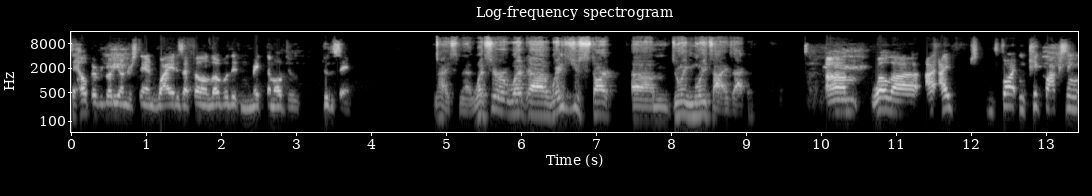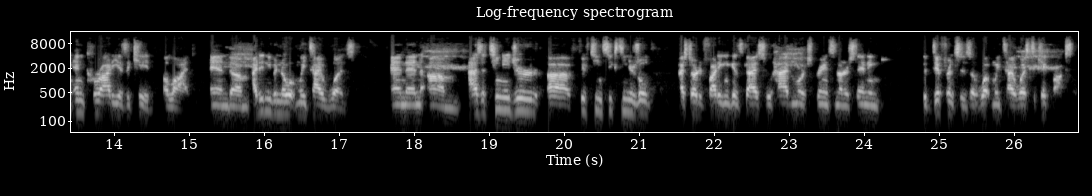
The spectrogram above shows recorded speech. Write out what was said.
to help everybody understand why it is I fell in love with it and make them all do do the same. Nice, man. What's your what? Uh, when did you start um, doing Muay Thai exactly? Um, well, uh, I, I fought in kickboxing and karate as a kid a lot, and um, I didn't even know what Muay Thai was. And then um, as a teenager, uh, 15, 16 years old, I started fighting against guys who had more experience in understanding the differences of what Muay Thai was to kickboxing.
